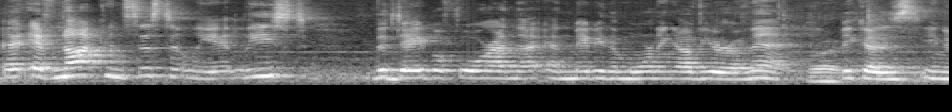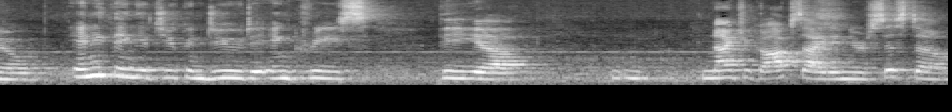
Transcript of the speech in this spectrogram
if not consistently, at least the day before and the, and maybe the morning of your event, Right. because you know anything that you can do to increase the uh, nitric oxide in your system.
